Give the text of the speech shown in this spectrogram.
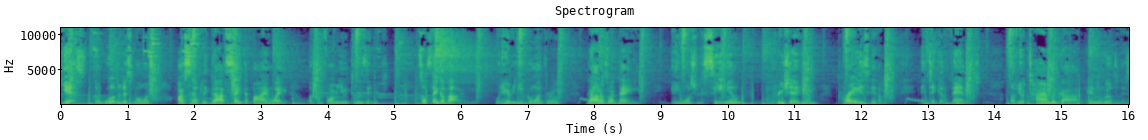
Yes, the wilderness moments are simply God's sanctifying way of conforming you into His image. So, think about it. Whatever you're going through, God has ordained, and He wants you to see Him, appreciate Him, praise Him, and take advantage of your time with God in the wilderness.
